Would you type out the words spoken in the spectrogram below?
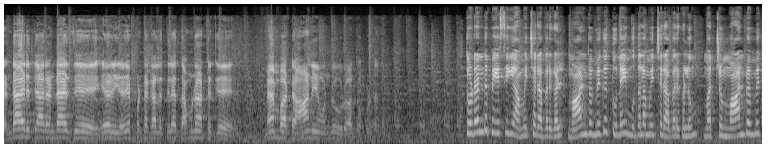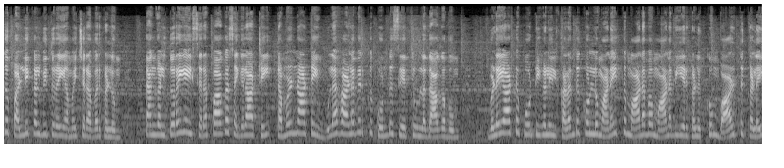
ரெண்டாயிரத்தி ஆறு ரெண்டாயிரத்தி ஏழு இடைப்பட்ட காலத்தில் தமிழ்நாட்டுக்கு மேம்பாட்டு ஆணையம் ஒன்று உருவாக்கப்பட்டது. தொடர்ந்து பேசிய அமைச்சர் அவர்கள் மாண்புமிகு துணை முதலமைச்சர் அவர்களும் மற்றும் மாண்புமிகு பள்ளிக்கல்வித்துறை அமைச்சர் அவர்களும் தங்கள் துறையை சிறப்பாக செயலாற்றி தமிழ்நாட்டை உலக அளவிற்கு கொண்டு சேர்த்துள்ளதாகவும் விளையாட்டுப் போட்டிகளில் கலந்து கொள்ளும் அனைத்து மாணவ மாணவியர்களுக்கும் வாழ்த்துக்களை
